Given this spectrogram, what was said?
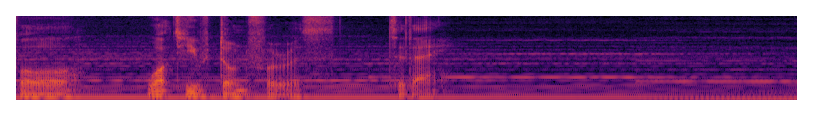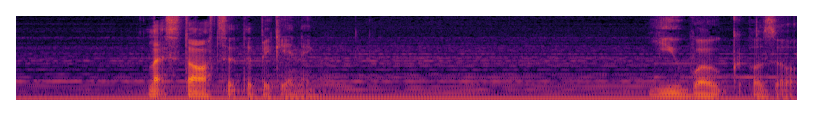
for what you've done for us today. Let's start at the beginning. You woke us up.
